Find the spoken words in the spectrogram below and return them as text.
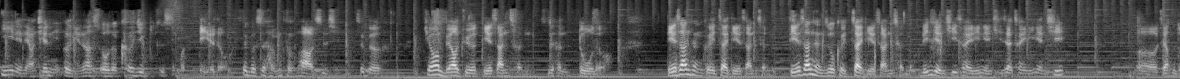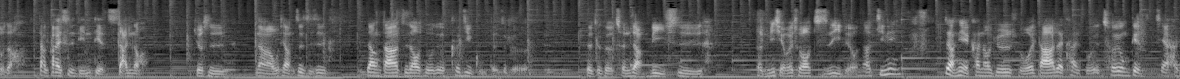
一年、两千零二年那时候的科技股是什么跌的，这个是很可怕的事情。这个千万不要觉得跌三层是很多的，跌三层可以再跌三成，跌三层之后可以再跌三成，零点七乘以零点七再乘以零点七，呃，这样是多少？大概是零点三哦，就是那我想这只是。让大家知道说这个科技股的这个的这个成长力是很明显会受到质疑的哦。那今天这两天也看到，就是所谓大家在看所谓车用电子现在很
